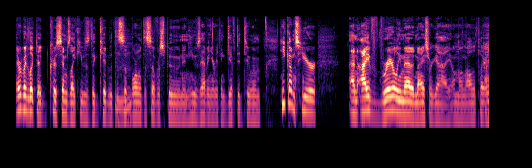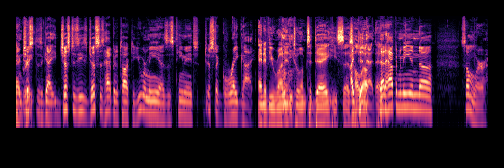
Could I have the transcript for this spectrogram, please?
Everybody looked at Chris Sims like he was the kid with the Mm-hmm. born with the silver spoon, and he was having everything gifted to him. He comes here, and I've rarely met a nicer guy among all the players. I and agree. just as a guy, just as he's just as happy to talk to you or me as his teammates. Just a great guy. and if you run into him today, he says I hello. did that. and- That happened to me in uh, somewhere.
